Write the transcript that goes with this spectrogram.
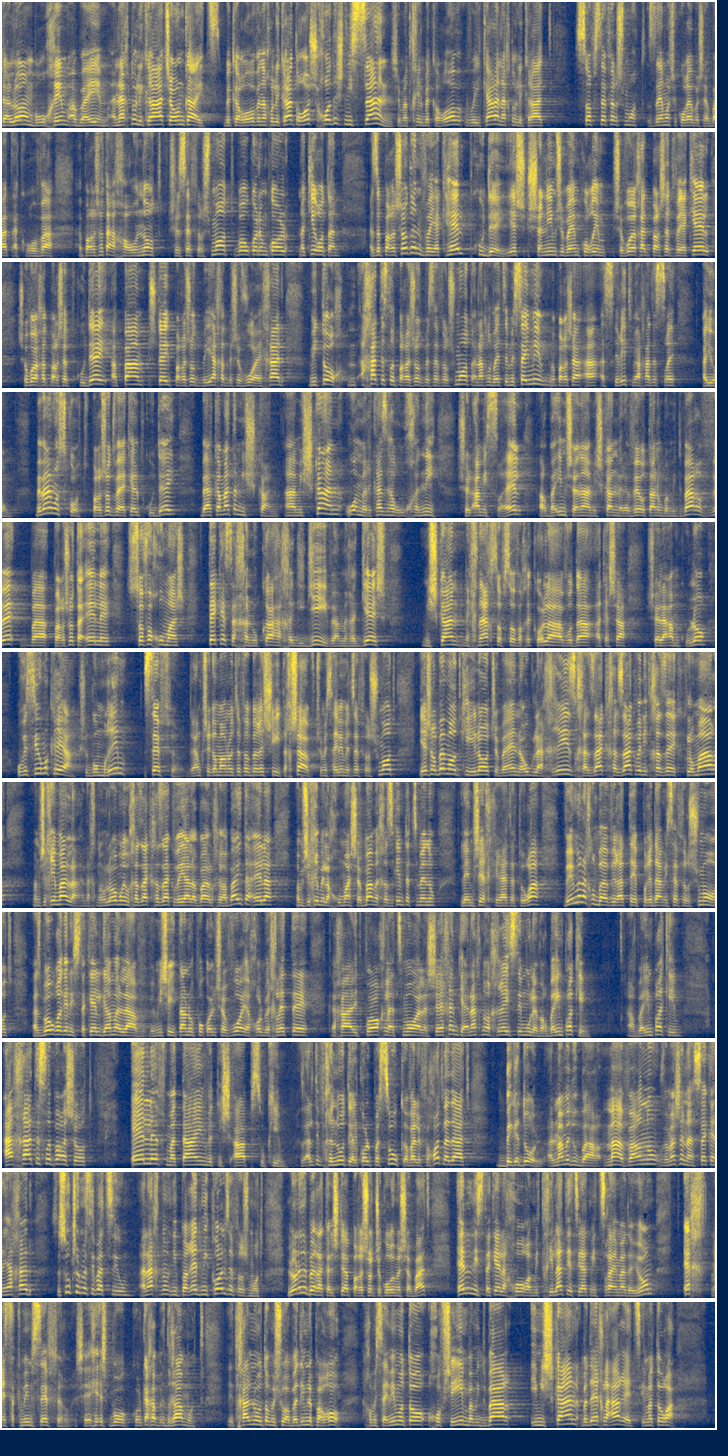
שלום, ברוכים הבאים. אנחנו לקראת שעון קיץ בקרוב, אנחנו לקראת ראש חודש ניסן שמתחיל בקרוב, ובעיקר אנחנו לקראת סוף ספר שמות. זה מה שקורה בשבת הקרובה. הפרשות האחרונות של ספר שמות, בואו קודם כל נכיר אותן. אז הפרשות הן ויקהל פקודי. יש שנים שבהם קוראים שבוע אחד פרשת ויקהל, שבוע אחד פרשת פקודי, הפעם שתי פרשות ביחד בשבוע אחד. מתוך 11 פרשות בספר שמות, אנחנו בעצם מסיימים עם הפרשה העשירית והאחת עשרה היום. במה הן עוסקות? פרשות ויקהל פקודי, בהקמת המשכן. המשכן הוא המרכז הרוחני של עם ישראל. 40 שנה המשכן מלווה אותנו במדבר, ובפרשות האלה, סוף החומש, טקס החנוכה החגיגי והמרגש, משכן נחנך סוף סוף אחרי כל העבודה הקשה של העם כולו. ובסיום הקריאה, כשגומרים ספר, גם כשגמרנו את ספר בראשית, עכשיו, כשמסיימים את ספר שמות, יש הרבה מאוד קהילות שבהן נהוג להכריז חזק חזק ונתחזק. כלומר, ממשיכים הלאה. אנחנו לא אומרים חזק חזק ויאללה ביי הולכים הביתה, אלא ממשיכים אל החומש הבא, מחזקים את עצמנו להמשך קריאת התורה. ואם אנחנו באווירת אה, פרידה מספר שמות, אז בואו רגע נסתכל גם עליו. ומי שאיתנו פה כל שבוע יכול בהחלט אה, ככה לטפוח לעצמו על השכם, כי אנחנו אחרי, שימו לב, 40 פרקים. 40 פרקים, 11 פרשות. 1,209 פסוקים. אז אל תבחנו אותי על כל פסוק, אבל לפחות לדעת בגדול על מה מדובר, מה עברנו, ומה שנעשה כאן יחד זה סוג של מסיבת סיום. אנחנו ניפרד מכל ספר שמות. לא נדבר רק על שתי הפרשות שקוראים השבת, אלא נסתכל אחורה מתחילת יציאת מצרים עד היום, איך מסכמים ספר שיש בו כל כך הרבה דרמות. התחלנו אותו משועבדים לפרעה, אנחנו מסיימים אותו חופשיים במדבר, עם משכן בדרך לארץ, עם התורה.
